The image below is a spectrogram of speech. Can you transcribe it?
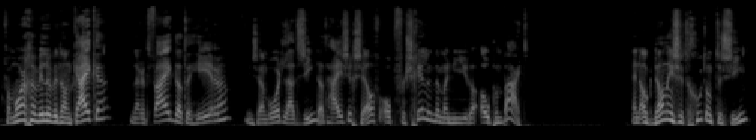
Vanmorgen willen we dan kijken naar het feit dat de Heer in zijn woord laat zien dat hij zichzelf op verschillende manieren openbaart. En ook dan is het goed om te zien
